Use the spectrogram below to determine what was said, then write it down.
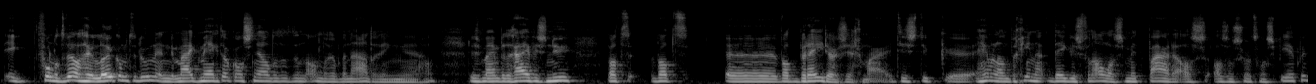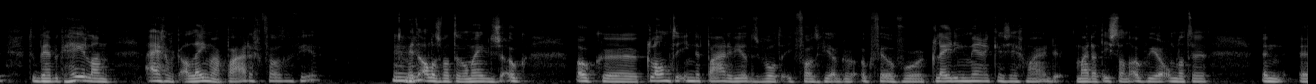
ik vond het wel heel leuk om te doen, en, maar ik merkte ook al snel dat het een andere benadering eh, had. Dus mijn bedrijf is nu wat, wat, eh, wat breder, zeg maar. Het is natuurlijk, eh, helemaal aan het begin deed ik dus van alles met paarden als, als een soort van speerpunt. Toen heb ik heel lang eigenlijk alleen maar paarden gefotografeerd. Mhm. Met alles wat eromheen. Dus ook ook klanten in de paardenwereld. Dus bijvoorbeeld, ik fotografeer ook, ook veel voor kledingmerken, zeg maar. De- maar dat is dan ook weer omdat er een, eh,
